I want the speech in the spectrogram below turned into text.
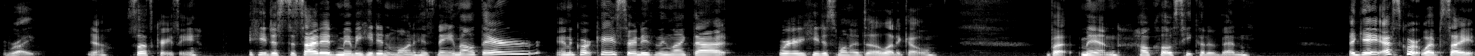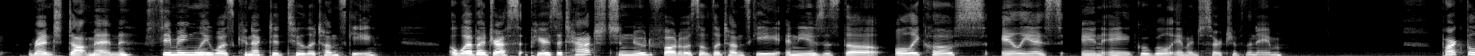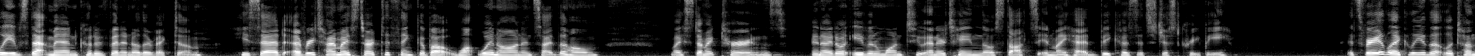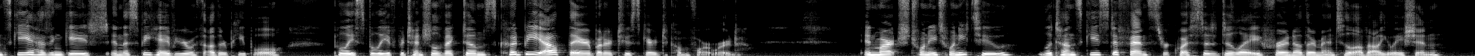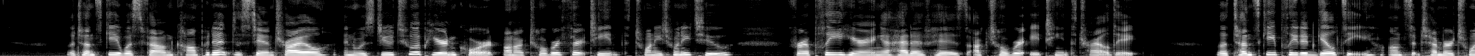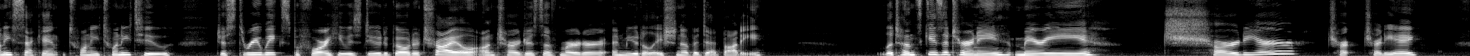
right. Yeah, so that's crazy. He just decided maybe he didn't want his name out there in a court case or anything like that, where he just wanted to let it go. But man, how close he could have been. A gay escort website, rent.men, seemingly was connected to Latunski. A web address appears attached to nude photos of Latunski and uses the Olikos alias in a Google image search of the name. Park believes that man could have been another victim. He said, Every time I start to think about what went on inside the home, my stomach turns, and I don't even want to entertain those thoughts in my head because it's just creepy. It's very likely that Latunski has engaged in this behavior with other people. Police believe potential victims could be out there but are too scared to come forward. In March 2022, Latunski's defense requested a delay for another mental evaluation. Latunski was found competent to stand trial and was due to appear in court on October 13th, 2022, for a plea hearing ahead of his October 18th trial date. Latunski pleaded guilty on September 22nd, 2022, just three weeks before he was due to go to trial on charges of murder and mutilation of a dead body. Latunski's attorney, Mary Chartier, Char- Chartier,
